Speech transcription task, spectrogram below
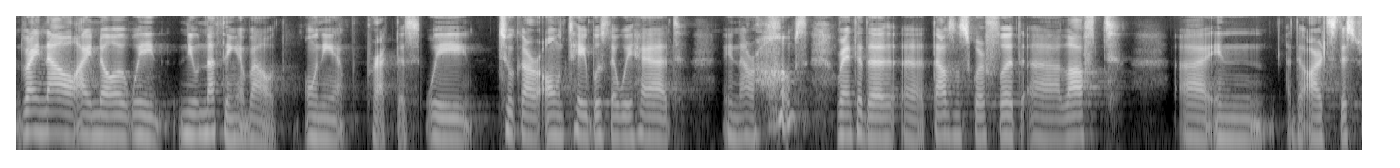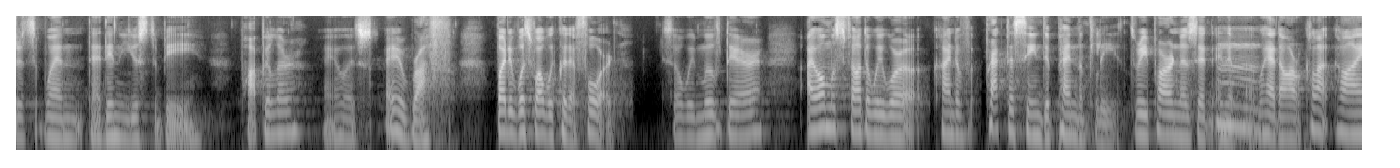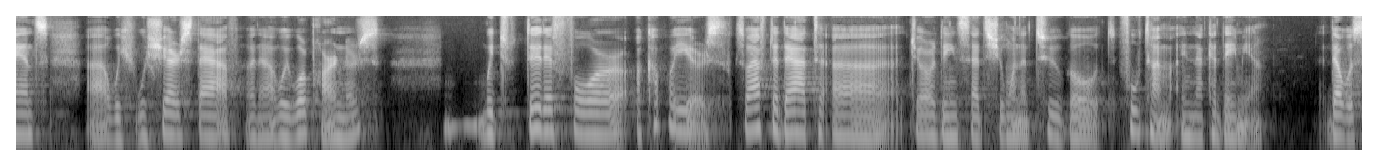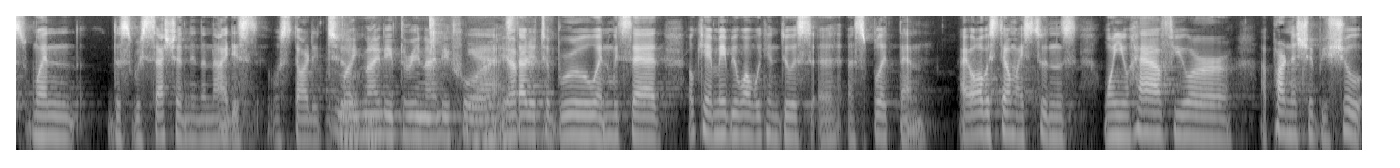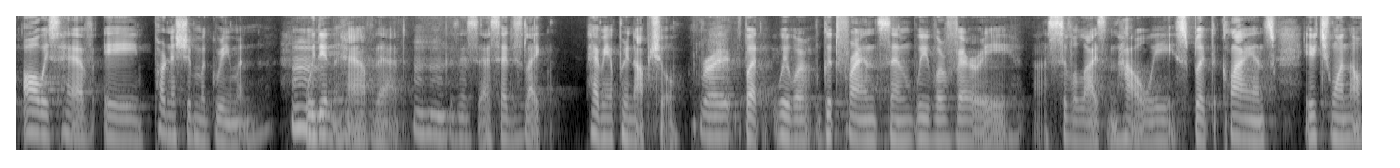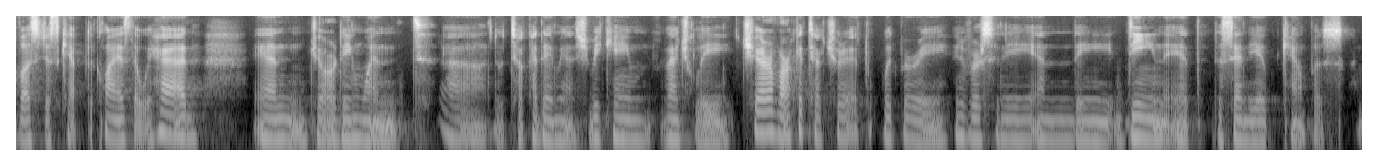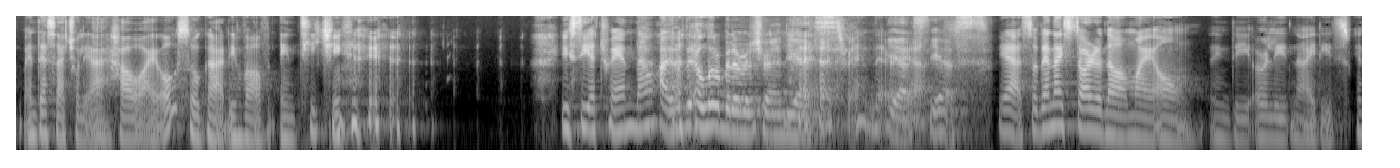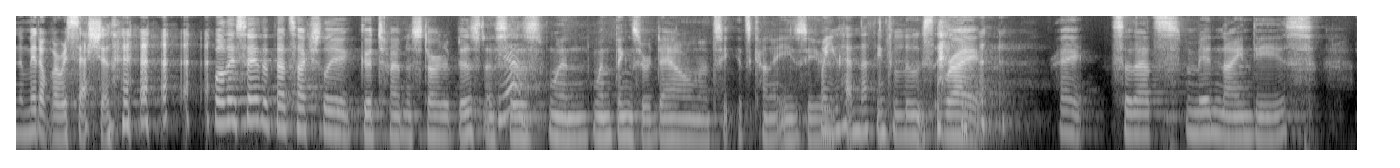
Right now, I know we knew nothing about owning a practice. We took our own tables that we had in our homes, rented a, a thousand square foot uh, loft uh, in the arts districts when that didn't used to be popular. It was very rough, but it was what we could afford. So we moved there. I almost felt that we were kind of practicing independently. Three partners, and, mm. we had our cl- clients. Uh, we we share staff, and uh, we were partners. We did it for a couple of years. So after that, uh, Geraldine said she wanted to go full time in academia. That was when this recession in the 90s was started to like 93 94 yeah, yep. started to brew and we said okay maybe what we can do is a, a split then I always tell my students when you have your a partnership, you should always have a partnership agreement. Mm. We didn't have that because mm-hmm. I said it's like having a prenuptial. Right. But we were good friends and we were very uh, civilized in how we split the clients. Each one of us just kept the clients that we had and Jordan went uh, to academia. She became eventually chair of architecture at Woodbury University and the dean at the San Diego campus. And that's actually uh, how I also got involved in teaching. you see a trend now? a little bit of a trend, yes. a trend there. Yes, yeah. yes. Yeah, so then I started on my own in the early 90s in the middle of a recession. well, they say that that's actually a good time to start a business yeah. is when when things are down. It's it's kind of easier when you have nothing to lose. right, right. So that's mid 90s.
